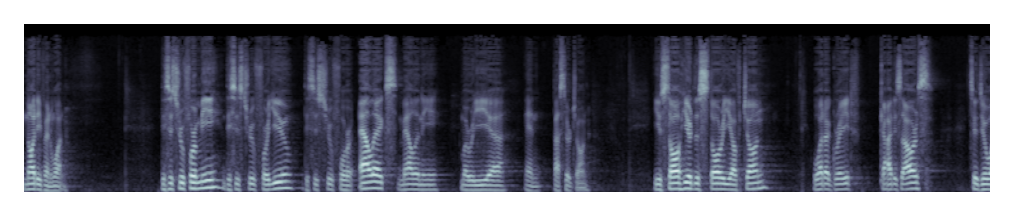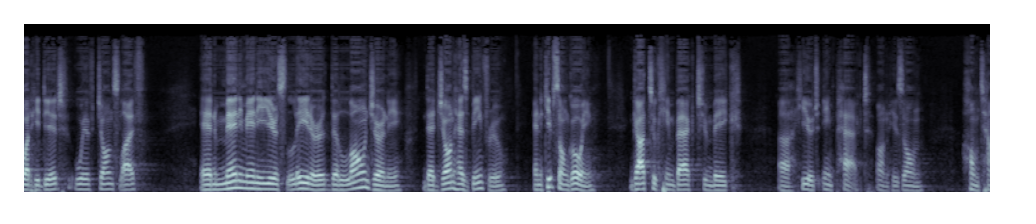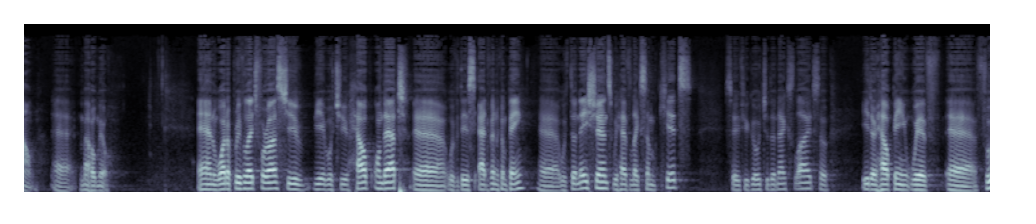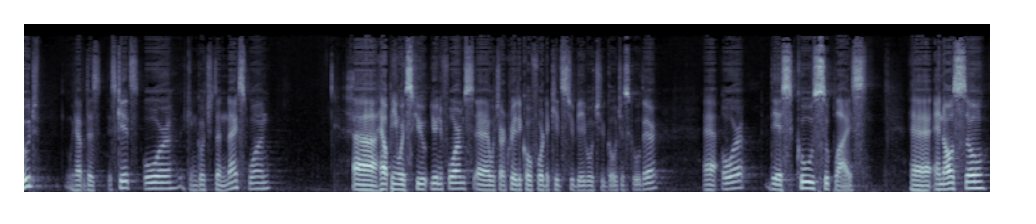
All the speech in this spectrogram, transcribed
not even one. This is true for me, this is true for you, this is true for Alex, Melanie, Maria, and Pastor John. You saw here the story of John. What a great God is ours to do what he did with John's life. And many, many years later, the long journey that John has been through and keeps on going God took him back to make a huge impact on his own hometown, uh, Marromeu. And what a privilege for us to be able to help on that uh, with this Advent campaign. Uh, with donations, we have like some kits. So if you go to the next slide, so either helping with uh, food, we have this kits, or you can go to the next one, uh, helping with school uniforms, uh, which are critical for the kids to be able to go to school there or the school supplies. Uh, and also,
